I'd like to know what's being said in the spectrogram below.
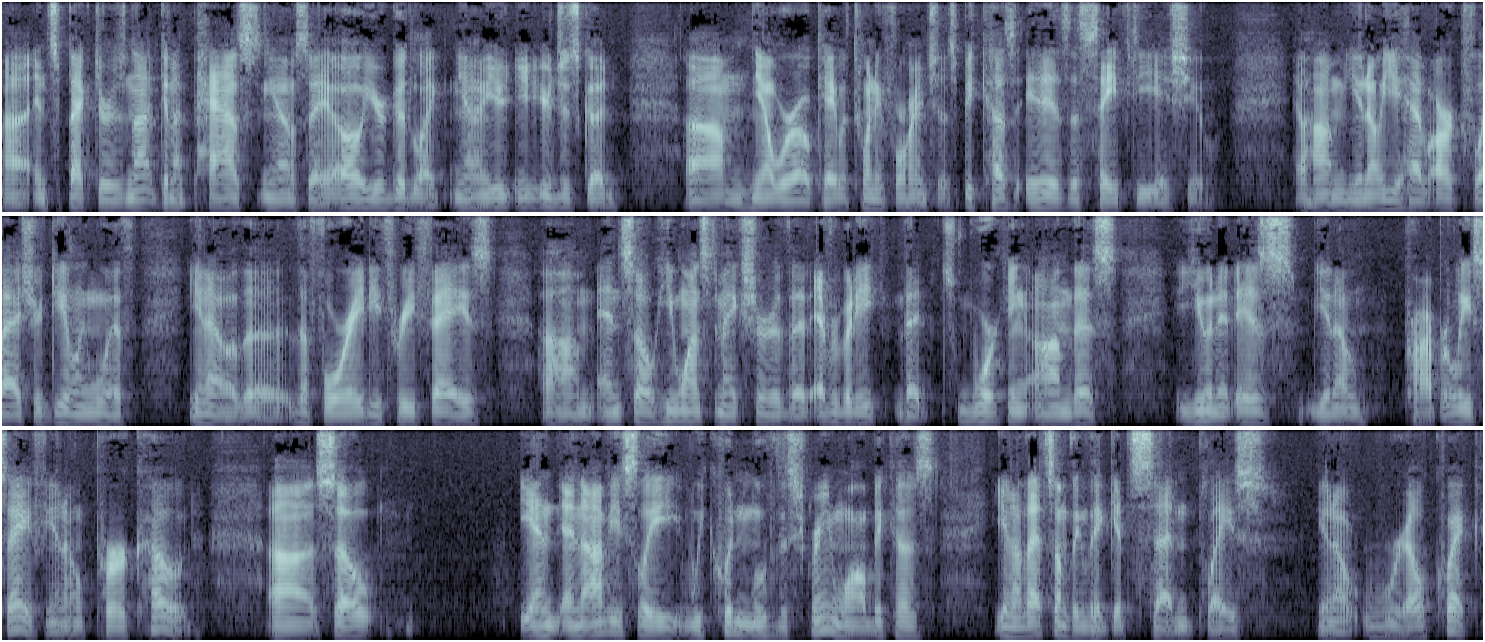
uh, inspector is not going to pass, you know, say, oh, you're good, like, you know, you're, you're just good. Um, you know, we're okay with 24 inches because it is a safety issue. Um, you know, you have arc flash. You're dealing with, you know, the the 483 phase, um, and so he wants to make sure that everybody that's working on this unit is, you know, properly safe, you know, per code. Uh, so, and and obviously we couldn't move the screen wall because you know that's something that gets set in place, you know, real quick.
